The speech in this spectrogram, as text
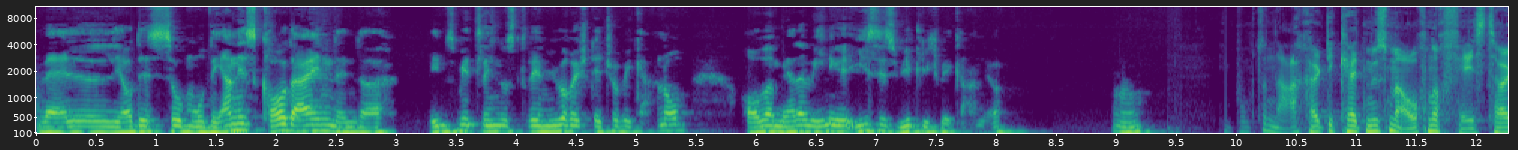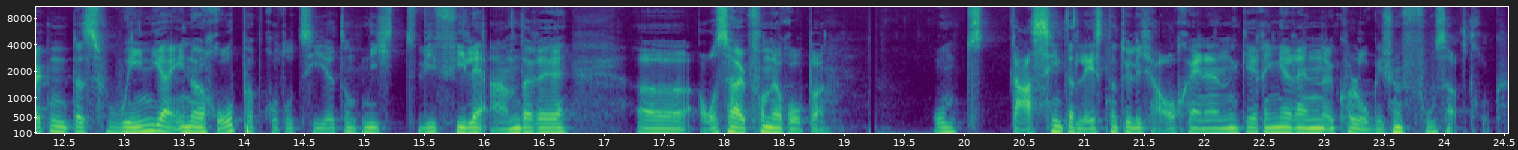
weil ja das so modern ist, gerade auch in, in der Lebensmittelindustrie und überall steht schon vegan um, aber mehr oder weniger ist es wirklich vegan, ja. ja. In puncto Nachhaltigkeit müssen wir auch noch festhalten, dass Win ja in Europa produziert und nicht wie viele andere äh, außerhalb von Europa. Und das hinterlässt natürlich auch einen geringeren ökologischen Fußabdruck.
